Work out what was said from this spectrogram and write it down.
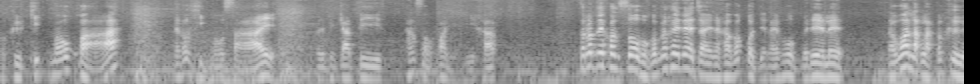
ก็คือคลิกเมาส์ขวา แล้วก็คลิกเมาส์ซ้ายมันจะเป็นการตีทั้งสองฝั่งอย่างนี้ครับ สำหรับในคอนโซลผมก็ไม่ค่อยแน่ใจนะครับว่ากดยังไงเพราะผมไม่ได้เล่น แต่ว่าหลักๆก็คือ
